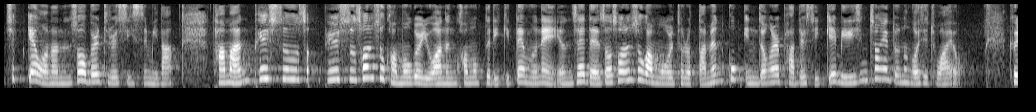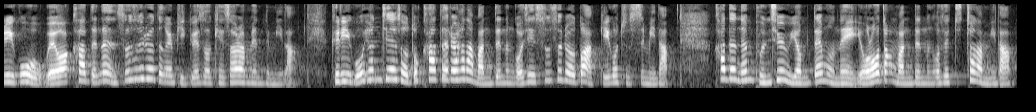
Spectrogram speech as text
쉽게 원하는 수업을 들을 수 있습니다. 다만 필수, 필수 선수 과목을 요하는 과목들이 있기 때문에 연세대에서 선수 과목을 들었다면 꼭 인정을 받을 수 있게 미리 신청해 두는 것이 좋아요. 그리고 외화 카드는 수수료 등을 비교해서 개설하면 됩니다. 그리고 현지에서도 카드를 하나 만드는 것이 수수료도 아끼고 좋습니다. 카드는 분실 위험 때문에 여러 장 만드는 것을 추천합니다.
